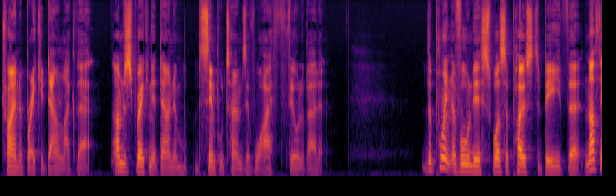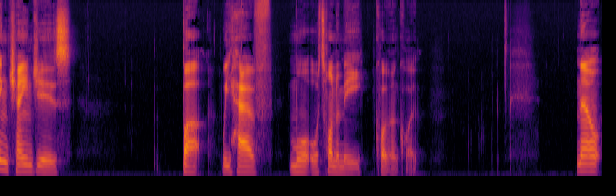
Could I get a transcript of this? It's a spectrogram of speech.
trying to break it down like that. I'm just breaking it down in simple terms of what I feel about it. The point of all this was supposed to be that nothing changes, but we have more autonomy, quote unquote. Now,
